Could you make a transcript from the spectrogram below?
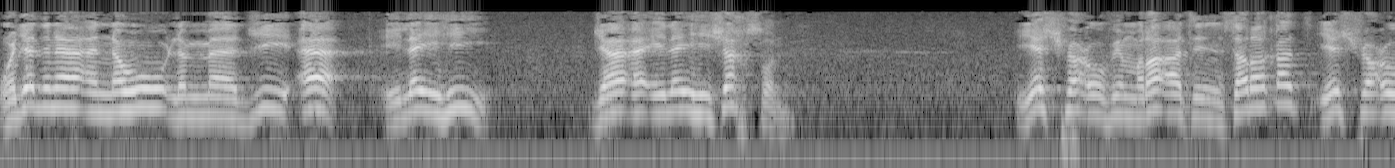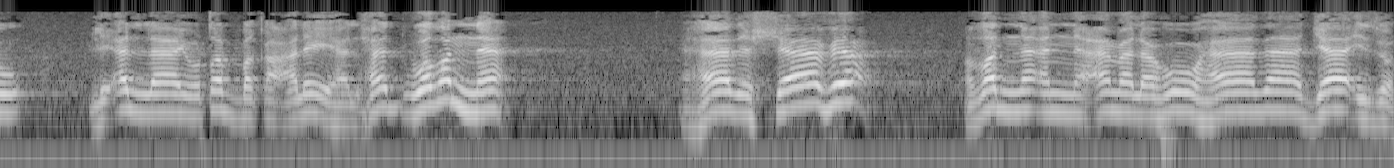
وجدنا أنه لما جيء إليه جاء إليه شخص يشفع في امرأة سرقت يشفع لئلا يطبق عليها الحد وظن هذا الشافع ظن أن عمله هذا جائز.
